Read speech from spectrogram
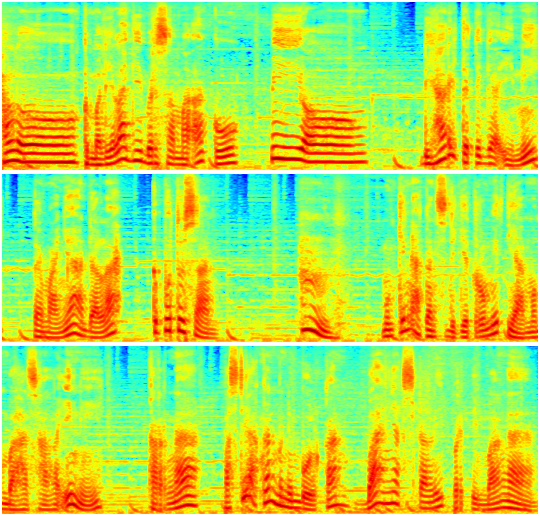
Halo, kembali lagi bersama aku, Piong. Di hari ketiga ini, temanya adalah keputusan. Hmm, mungkin akan sedikit rumit ya membahas hal ini, karena pasti akan menimbulkan banyak sekali pertimbangan.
